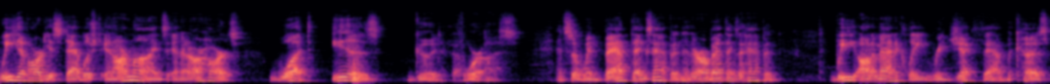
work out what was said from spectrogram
we have already established in our minds and in our hearts what is good Yeah. for us. And so when bad things happen, and there are bad things that happen, we automatically reject them because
